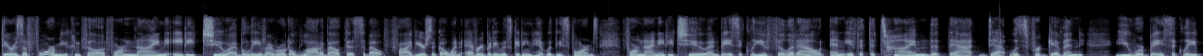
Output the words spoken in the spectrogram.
there is a form you can fill out, Form 982, I believe. I wrote a lot about this about five years ago when everybody was getting hit with these forms. Form 982. And basically, you fill it out. And if at the time that that debt was forgiven, you were basically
